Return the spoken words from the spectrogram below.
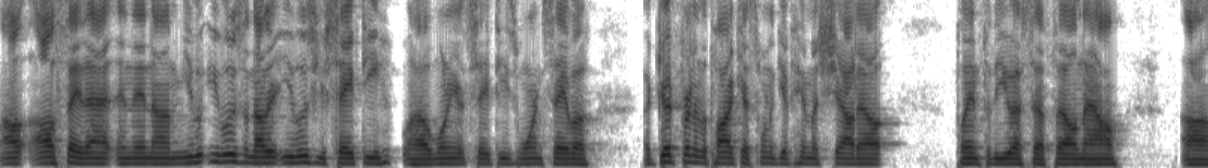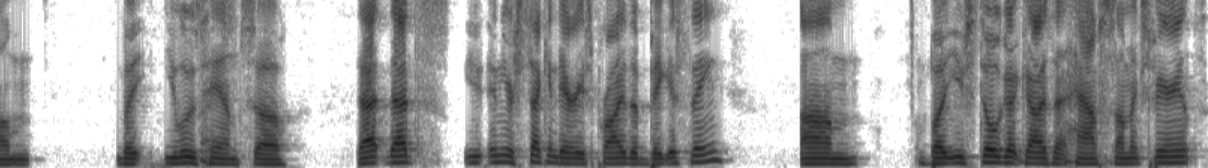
I'll I'll say that, and then um, you you lose another, you lose your safety, uh, one of your safeties, Warren Saba, a good friend of the podcast. Want to give him a shout out, playing for the USFL now. Um, but you lose nice. him, so that that's in your secondary is probably the biggest thing. Um, but you've still got guys that have some experience.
